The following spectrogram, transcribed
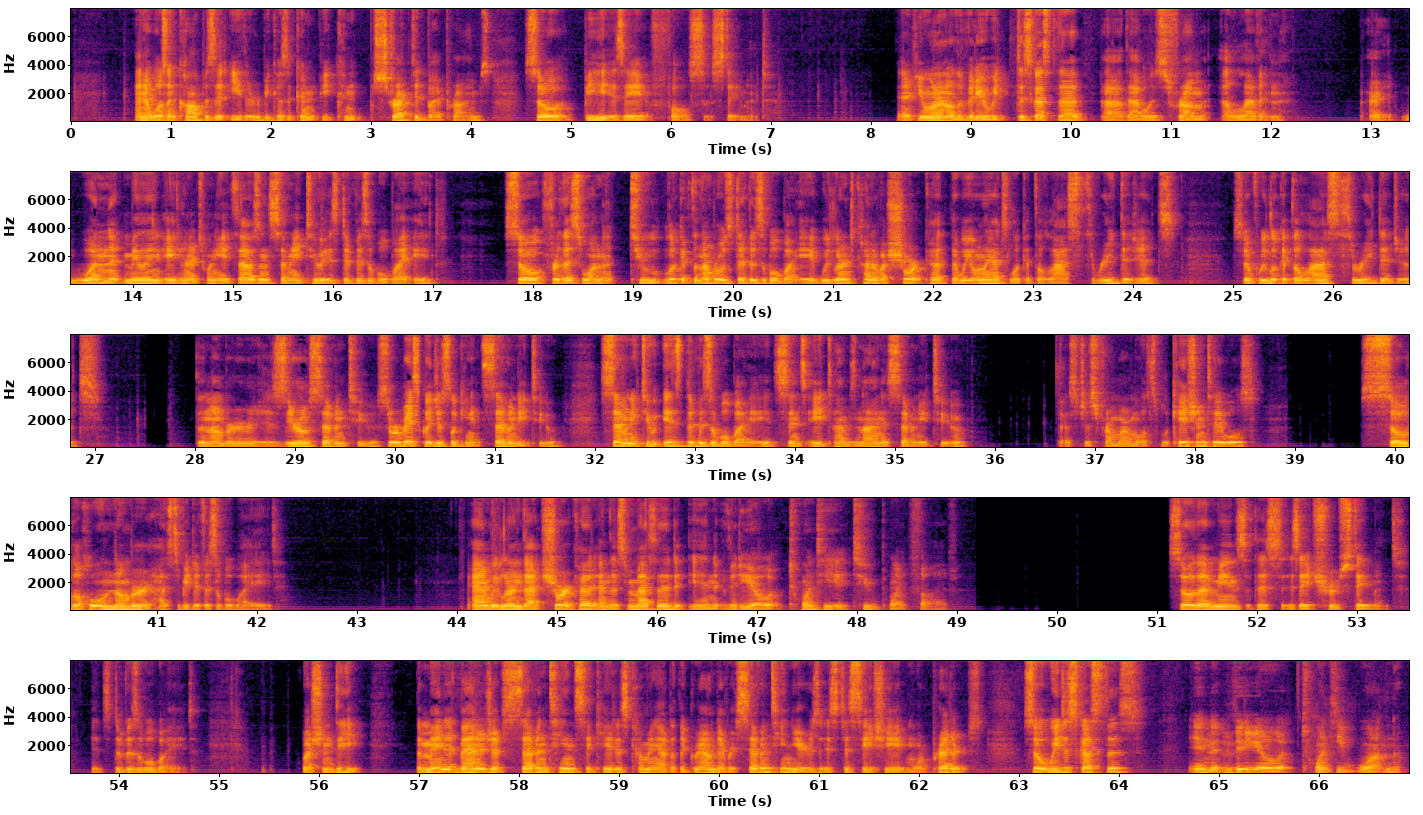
And it wasn't composite either because it couldn't be constructed by primes. So B is a false statement. And if you want to know the video we discussed that, uh, that was from 11. All right, 1,828,072 is divisible by 8. So for this one, to look if the number was divisible by 8, we learned kind of a shortcut that we only had to look at the last three digits. So if we look at the last three digits, the number is 072. So we're basically just looking at 72. 72 is divisible by 8, since 8 times 9 is 72. That's just from our multiplication tables. So the whole number has to be divisible by 8. And we learned that shortcut and this method in video 22.5. So that means this is a true statement. It's divisible by 8. Question D. The main advantage of 17 cicadas coming out of the ground every 17 years is to satiate more predators. So we discussed this in video 21,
